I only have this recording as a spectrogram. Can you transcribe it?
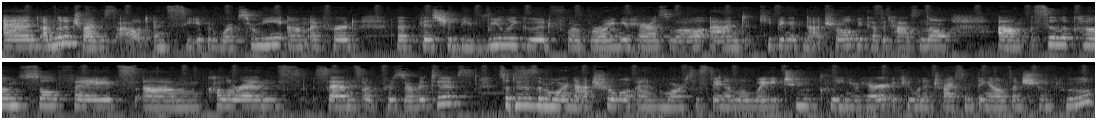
and I'm gonna try this out and see if it works for me. Um, I've heard that this should be really good for growing your hair as well and keeping it natural because it has no um, silicone, sulfates, um, colorants, scents or preservatives. So this is a more natural and more sustainable way to clean your hair if you want to try something else than shampoo.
